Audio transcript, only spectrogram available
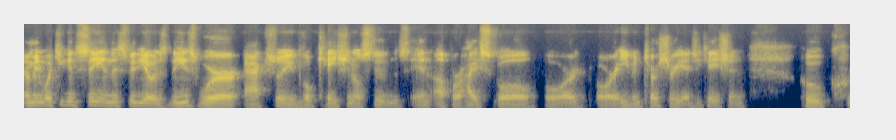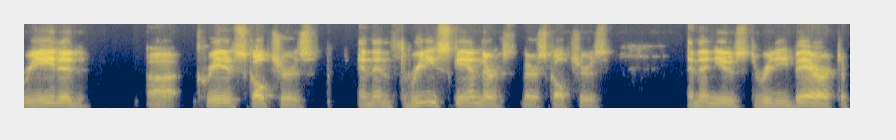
I mean, what you can see in this video is these were actually vocational students in upper high school or, or even tertiary education who created, uh, created sculptures and then 3D scanned their, their sculptures and then used 3D Bear to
